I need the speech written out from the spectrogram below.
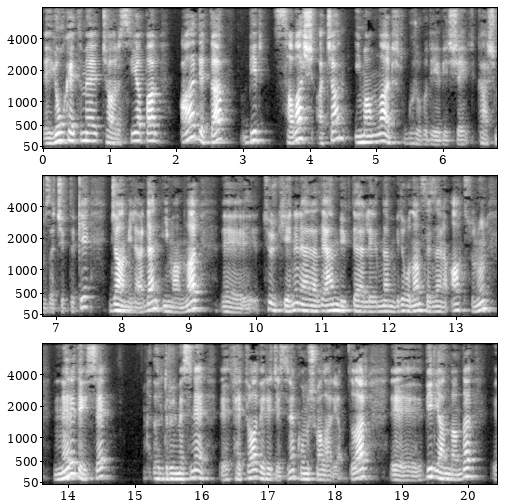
e, yok etme çağrısı yapan adeta bir savaş açan imamlar grubu diye bir şey karşımıza çıktı ki camilerden imamlar e, Türkiye'nin herhalde en büyük değerlerinden biri olan Sezen Aksu'nun neredeyse öldürülmesine e, fetva vericesine konuşmalar yaptılar. E, bir yandan da e,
